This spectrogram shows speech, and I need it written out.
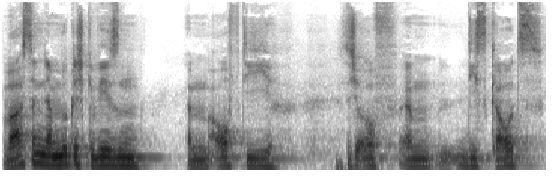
war es dann ja möglich gewesen, ähm, auf die, sich auf ähm, die Scouts,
